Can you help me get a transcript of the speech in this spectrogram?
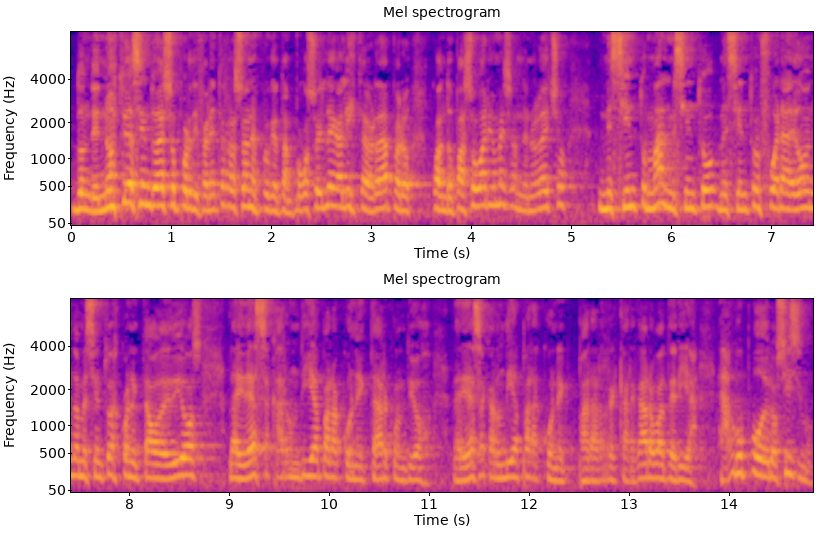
donde no estoy haciendo eso por diferentes razones, porque tampoco soy legalista, ¿verdad? Pero cuando paso varios meses donde no lo he hecho, me siento mal, me siento, me siento fuera de onda, me siento desconectado de Dios. La idea es sacar un día para conectar con Dios, la idea es sacar un día para, para recargar baterías. Es algo poderosísimo.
